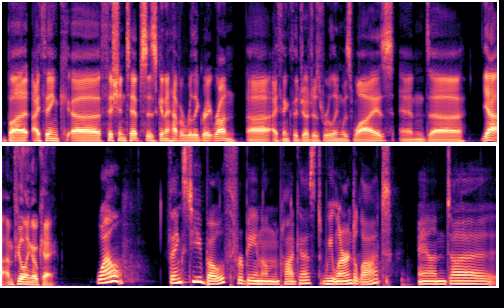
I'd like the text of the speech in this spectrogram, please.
but I think uh, Fish and Tips is gonna have a really great run. Uh, I think the judge's ruling was wise, and uh, yeah, I'm feeling okay. Well, thanks to you both for being on the podcast. We learned a lot. And uh,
